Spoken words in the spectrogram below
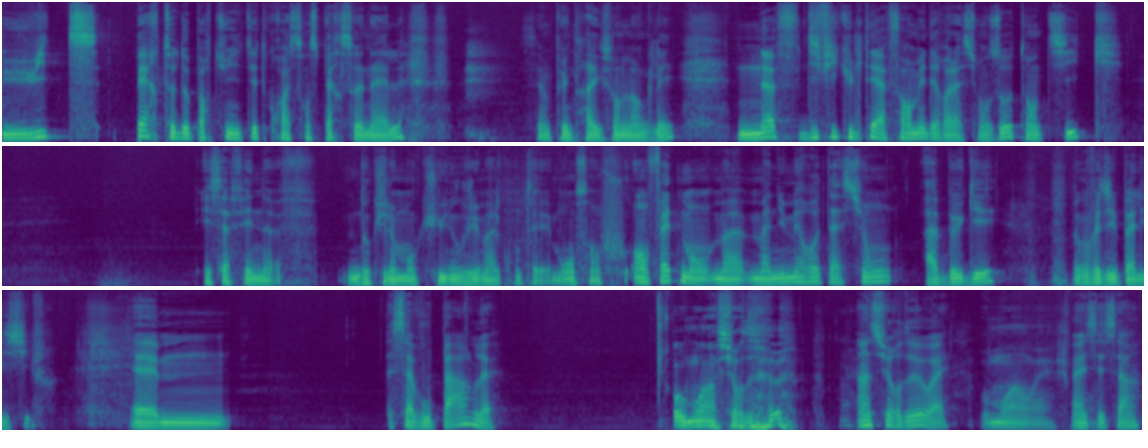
8. Perte d'opportunités de croissance personnelle. C'est un peu une traduction de l'anglais. 9. Difficulté à former des relations authentiques. Et ça fait 9. Donc il en manque une ou j'ai mal compté. Bon, on s'en fout. En fait, mon, ma, ma, numérotation a bugué. Donc en fait, j'ai pas les chiffres. Euh, ça vous parle? Au moins un sur deux. Un sur deux, ouais. Au moins, ouais. Ouais, c'est ça.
